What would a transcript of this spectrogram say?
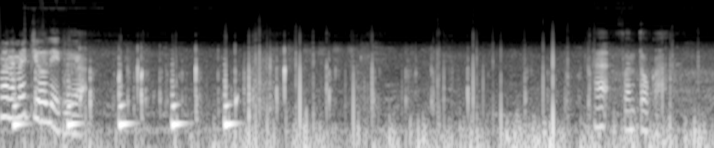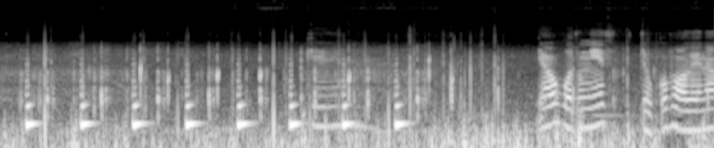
มันไม่เจอเหล็กเลยอะฮะฝนตกอะโอเค เดี๋ยวขวดตรงนี้จบ ก็พอเลยนะ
